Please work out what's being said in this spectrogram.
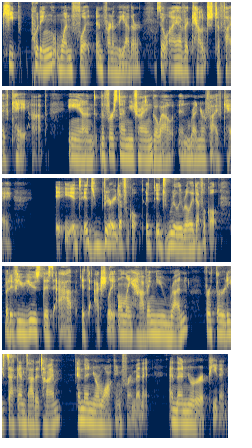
keep putting one foot in front of the other. So I have a couch to 5K app. And the first time you try and go out and run your 5K, it, it, it's very difficult. It, it's really, really difficult. But if you use this app, it's actually only having you run for 30 seconds at a time. And then you're walking for a minute. And then you're repeating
